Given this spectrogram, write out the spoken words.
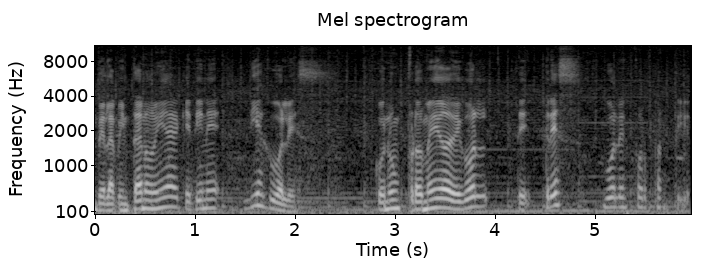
de la Pintana Unida que tiene 10 goles, con un promedio de gol de 3 goles por partido.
